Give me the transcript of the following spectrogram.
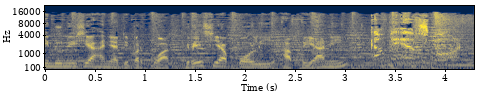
Indonesia hanya diperkuat Gracia Poli Apriani, KPR Sport.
